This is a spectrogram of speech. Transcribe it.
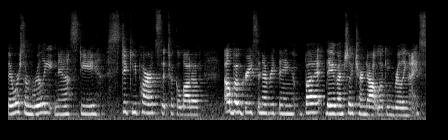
There were some really nasty, sticky parts that took a lot of elbow grease and everything, but they eventually turned out looking really nice.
